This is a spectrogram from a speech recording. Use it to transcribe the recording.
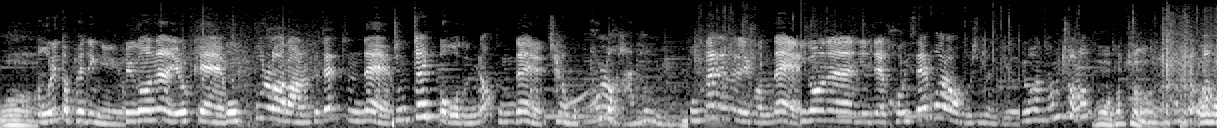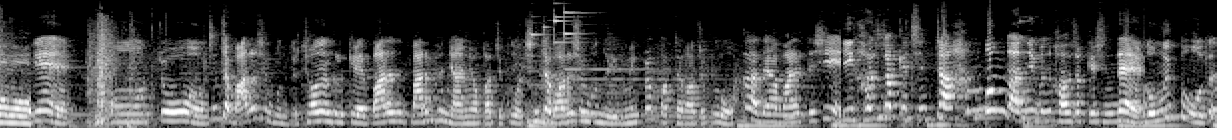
와 5리터 패딩이에요. 이거는 이렇게 목폴러랑 이렇게 세트인데 진짜 이쁘거든요? 근데 제가 목폴러가 안 어울려요. 봄다기 슬리퍼인데 이거는 이제 거의 새 거라고 보시면 돼요. 이거 한 3,000원? 어, 3,000원 3,000원. 어머 어머 이게 어 좀 진짜 마르신 분들. 저는 그렇게 마른, 마른 편이 아니어가지고 진짜 마르신 분들 입으면 예쁠 것 같아가지고 아까 내가 말했듯이 이 가죽 자켓 진짜 한 번도 안 입은 가죽 자켓인데 너무 이쁘거든?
